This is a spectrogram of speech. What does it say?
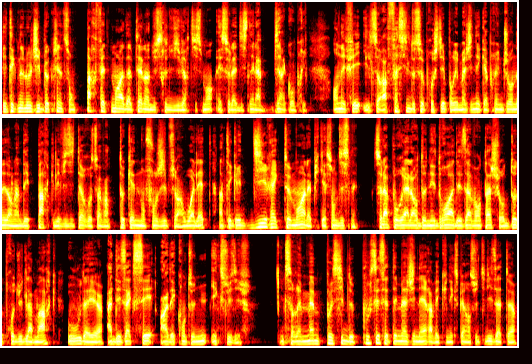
Les technologies blockchain sont parfaitement adaptées à l'industrie du divertissement et cela Disney l'a bien compris. En effet, il sera facile de se projeter pour imaginer qu'après une journée dans l'un des parcs, les visiteurs reçoivent un token non fongible sur un wallet intégré directement à l'application Disney. Cela pourrait alors donner droit à des avantages sur d'autres produits de la marque ou d'ailleurs à des accès à des contenus exclusifs. Il serait même possible de pousser cet imaginaire avec une expérience utilisateur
